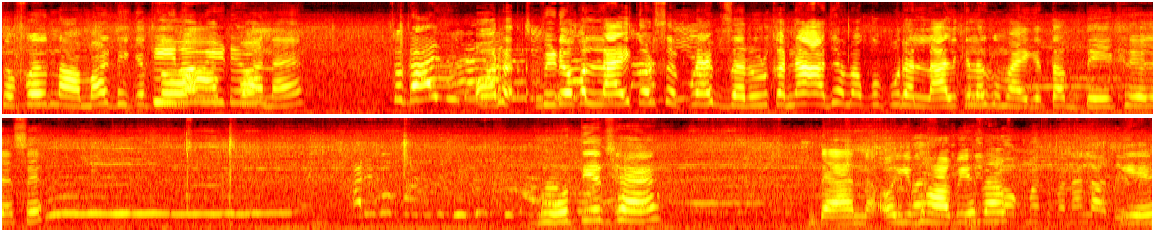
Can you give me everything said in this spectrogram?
सफरनामा ठीक है तो आपको आना है। तो और वीडियो को लाइक और सब्सक्राइब ज़रूर करना। आज हम आपको पूरा लाल किला घुमाएँगे तब आप देख रहे हो जैसे। बहुत ही अच्छा है। देन और ये भाभी साहब। मत बना ला दे। ये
